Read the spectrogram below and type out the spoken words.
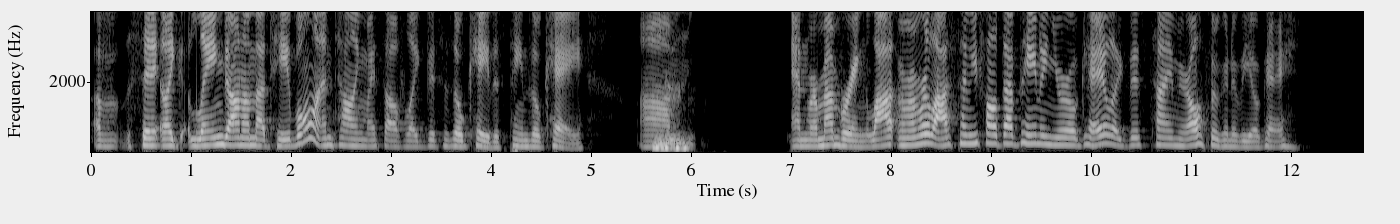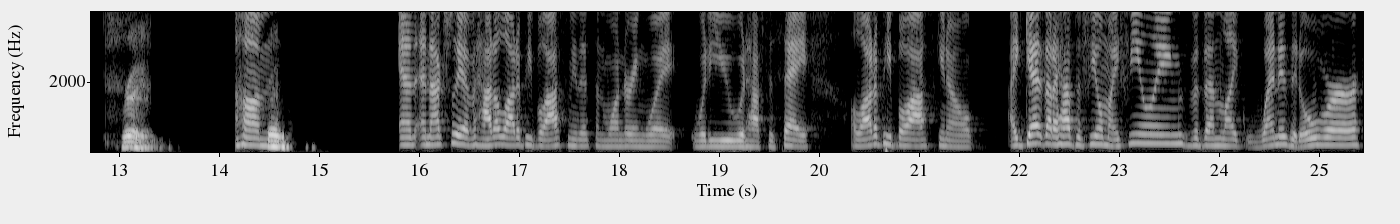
of sitting like laying down on that table and telling myself like this is okay this pain's okay Um, mm-hmm. and remembering, la- remember last time you felt that pain and you're okay? Like this time you're also going to be okay. Right. Um, right. and, and actually I've had a lot of people ask me this and wondering what, what you would have to say. A lot of people ask, you know, I get that I have to feel my feelings, but then like, when is it over?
